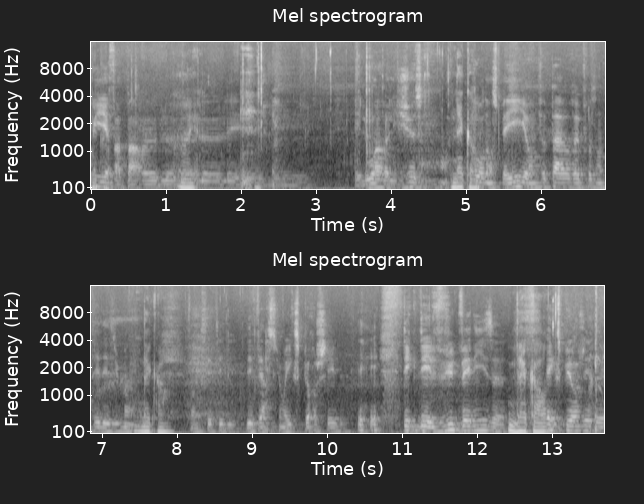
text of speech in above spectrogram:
oui, enfin par le- Ouais. le- les, les- les lois religieuses en D'accord. cours dans ce pays, on ne peut pas représenter des humains. D'accord. Donc c'était des, des versions expurgées, des, des vues de Venise D'accord. expurgées. De...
